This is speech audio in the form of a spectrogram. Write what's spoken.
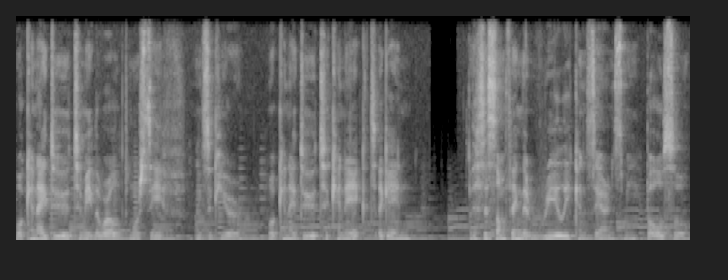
What can I do to make the world more safe and secure? What can I do to connect again? This is something that really concerns me, but also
